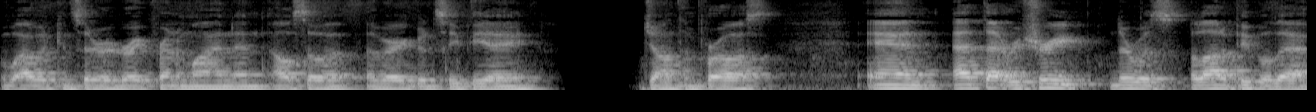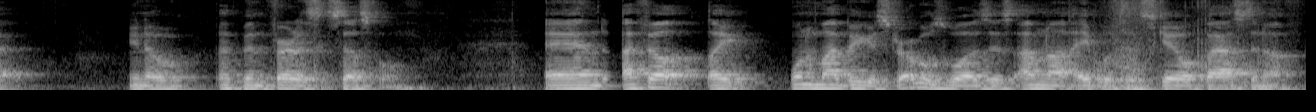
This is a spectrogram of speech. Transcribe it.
what I would consider a great friend of mine and also a, a very good CPA, Jonathan Frost. And at that retreat, there was a lot of people that, you know, have been fairly successful. And I felt like one of my biggest struggles was is I'm not able to scale fast enough.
